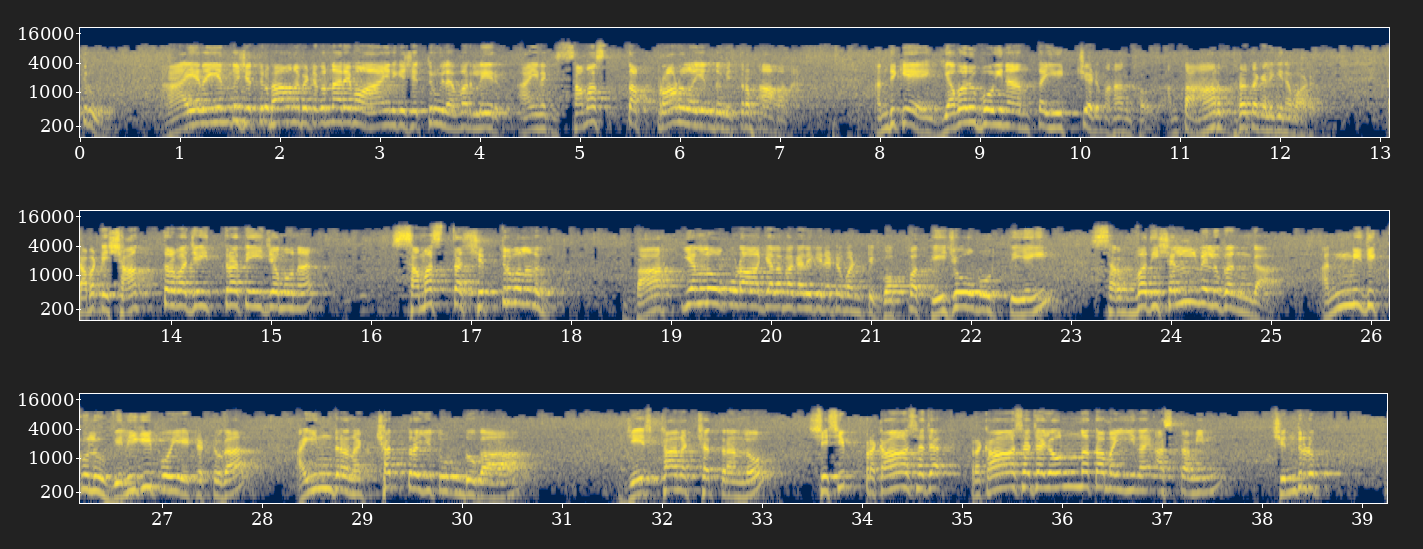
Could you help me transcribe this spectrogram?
శత్రువు ఆయన ఎందు శత్రుభావన పెట్టుకున్నారేమో ఆయనకి శత్రువులు ఎవ్వరు లేరు. ఆయనకి సమస్త ప్రాణుల ఎందు మిత్రభావన. అందుకే ఎవరు పోయినా అంత ఈడ్చాడు మహానుభావుడు. అంత ఆర్ద్రత కలిగిన వాడు కాబట్టి శాస్త్రవజైత్ర తేజమున సమస్త శత్రువులను బాహ్యంలో కూడా గెలవగలిగినటువంటి గొప్ప తేజోమూర్తి అయి సర్వదిశల్ వెలుగంగా అన్ని దిక్కులు వెలిగిపోయేటట్టుగా ఐంద్ర నక్షత్రయుతుండుగా. జ్యేష్ఠ నక్షత్రంలో శశి ప్రకాశజ ప్రకాశజయోన్నతమైన అష్టమిన్ చంద్రుడు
